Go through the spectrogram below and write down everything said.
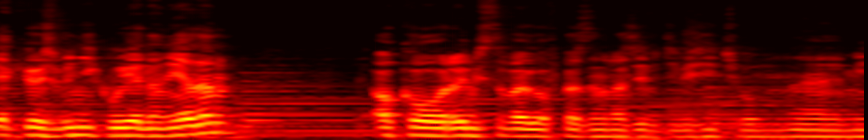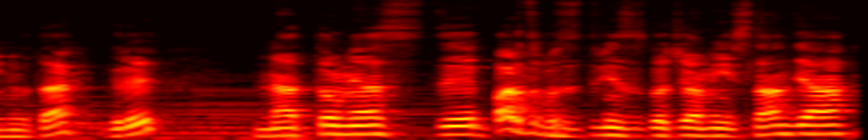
jakiegoś wyniku 1-1, około remisowego w każdym razie w 90 e, minutach gry. Natomiast bardzo pozytywnie zaskoczyła mnie Islandia.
